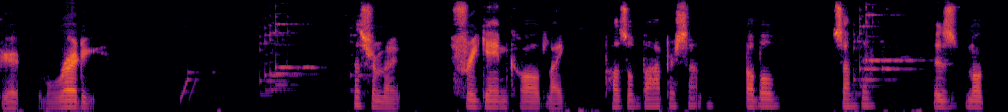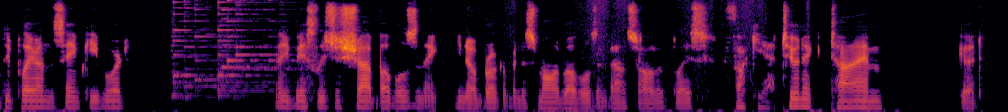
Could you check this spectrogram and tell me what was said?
Get ready. That's from a free game called like Puzzle Bop or something. Bubble something. It was multiplayer on the same keyboard. And you basically just shot bubbles and they, you know, broke up into smaller bubbles and bounced all over the place. Fuck yeah. Tunic time. Good.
